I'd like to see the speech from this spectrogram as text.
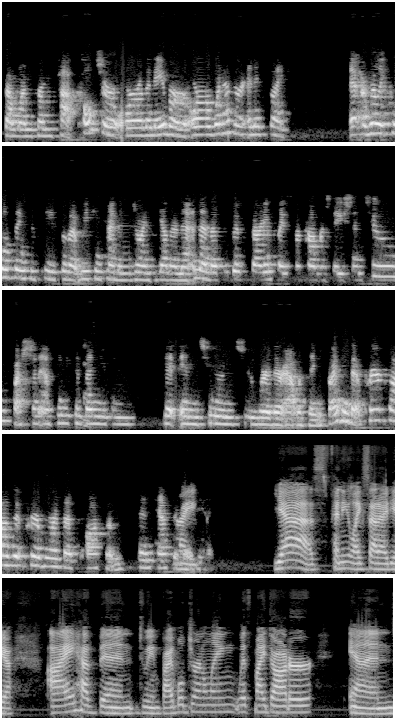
someone from pop culture or the neighbor or whatever. And it's like, a really cool thing to see so that we can kind of join together in that. And then that's a good starting place for conversation too, question asking, because then you can get in tune to where they're at with things. So I think that prayer closet, prayer board, that's awesome. Fantastic right. idea. Yes, Penny likes that idea. I have been doing Bible journaling with my daughter, and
